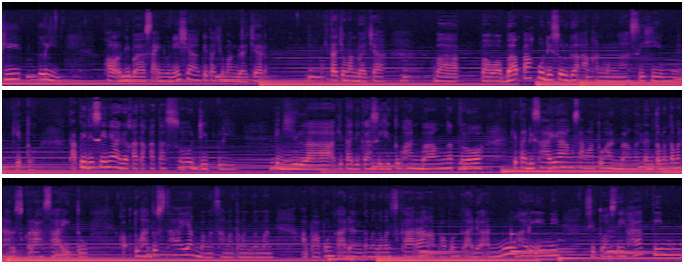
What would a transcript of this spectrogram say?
deeply. Kalau di bahasa Indonesia kita cuma belajar kita cuma baca bahwa Bapakku di surga akan mengasihimu gitu. Tapi di sini ada kata-kata so deeply. Gila kita dikasihi Tuhan banget loh. Kita disayang sama Tuhan banget dan teman-teman harus kerasa itu. Kok Tuhan tuh sayang banget sama teman-teman apa pun keadaan teman-teman sekarang, apa pun keadaanmu hari ini, situasi hatimu,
